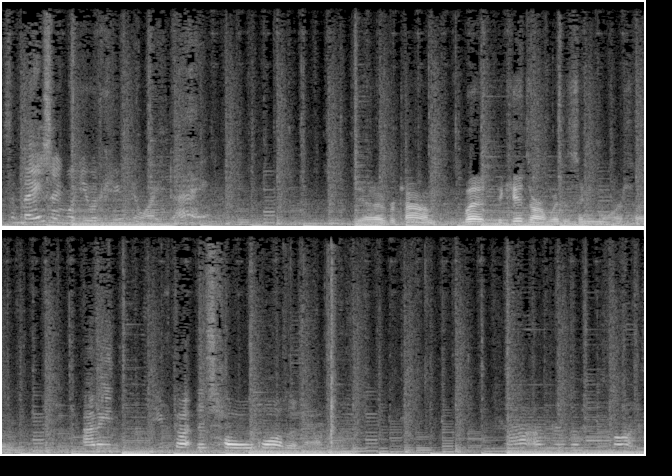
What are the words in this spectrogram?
It's amazing what you accumulate. Dang. Yeah, over time. But the kids aren't with us anymore, so I mean, you've got this whole closet now. Try under the boxes.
